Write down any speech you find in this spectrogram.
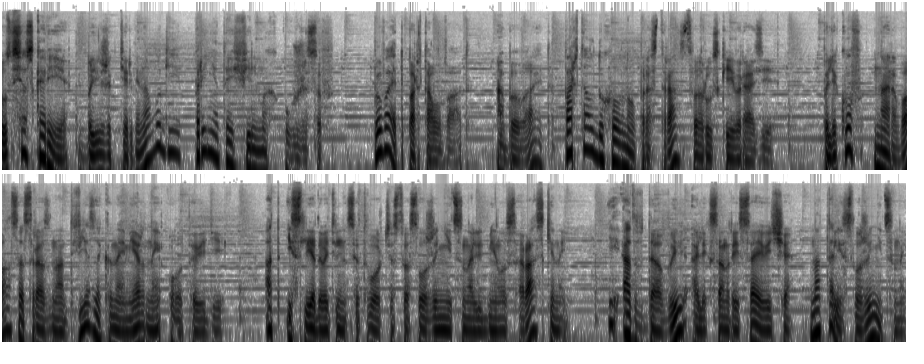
Тут все скорее ближе к терминологии, принятой в фильмах ужасов. Бывает портал в ад, а бывает портал духовного пространства русской Евразии. Поляков нарвался сразу на две закономерные отповеди. От исследовательницы творчества Солженицына Людмилы Сараскиной и от вдовы Александра Исаевича Натальи Солженицыной.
